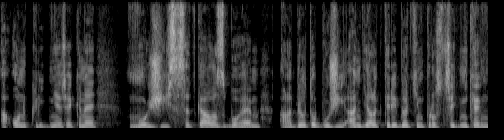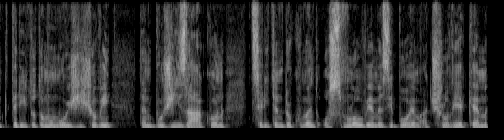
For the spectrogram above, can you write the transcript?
a on klidně řekne, Mojžíš se setkal s Bohem, ale byl to boží anděl, který byl tím prostředníkem, který to tomu Mojžíšovi, ten boží zákon, celý ten dokument o smlouvě mezi Bohem a člověkem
